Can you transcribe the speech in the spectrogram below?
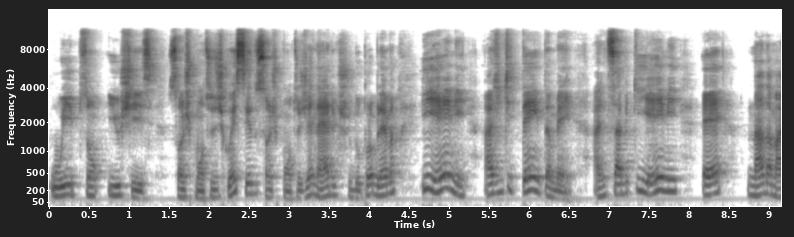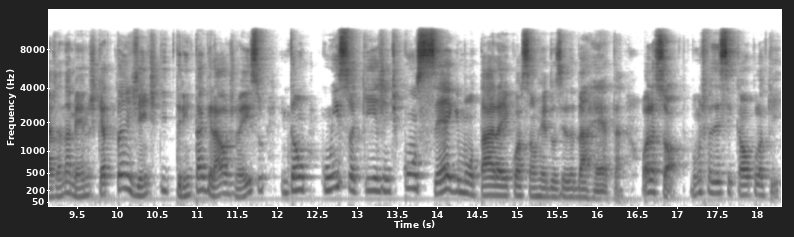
O y e o x são os pontos desconhecidos, são os pontos genéricos do problema. E m a gente tem também. A gente sabe que m é nada mais, nada menos que a tangente de 30 graus, não é isso? Então, com isso aqui, a gente consegue montar a equação reduzida da reta. Olha só, vamos fazer esse cálculo aqui.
